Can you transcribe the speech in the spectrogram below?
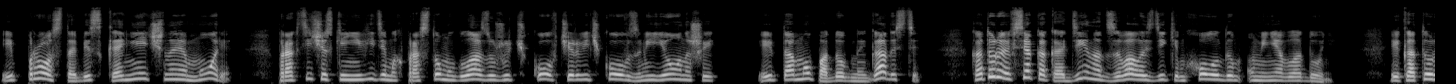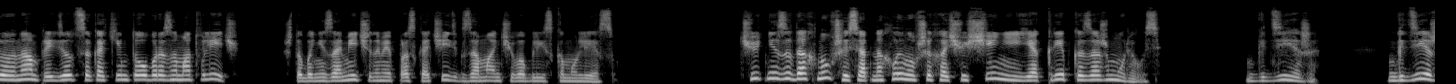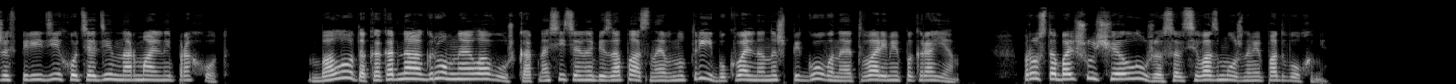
и просто бесконечное море практически невидимых простому глазу жучков, червячков, змеенышей и тому подобной гадости, которая вся как один отзывалась диким холодом у меня в ладони, и которую нам придется каким-то образом отвлечь, чтобы незамеченными проскочить к заманчиво близкому лесу. Чуть не задохнувшись от нахлынувших ощущений, я крепко зажмурилась. Где же? Где же впереди хоть один нормальный проход? Болото, как одна огромная ловушка, относительно безопасная внутри буквально нашпигованная тварями по краям. Просто большущая лужа со всевозможными подвохами.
